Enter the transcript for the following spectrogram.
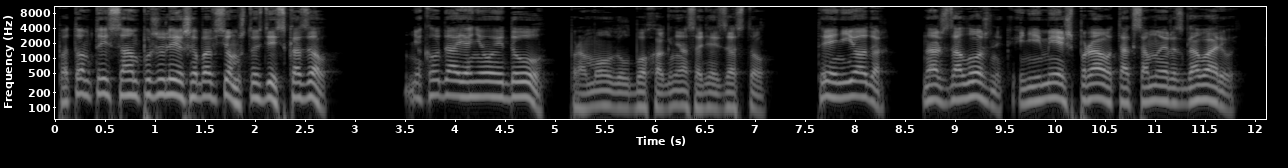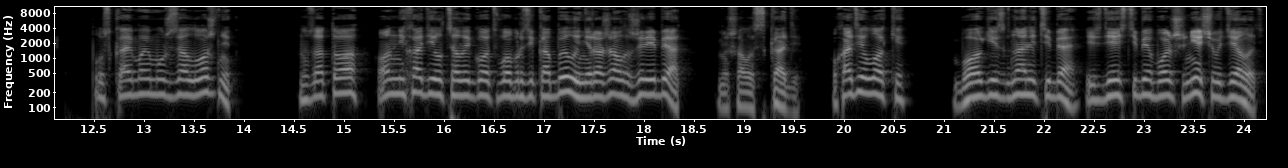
«Потом ты сам пожалеешь обо всем, что здесь сказал». «Никуда я не уйду», — промолвил бог огня, садясь за стол. «Ты, Ньодор, наш заложник, и не имеешь права так со мной разговаривать». «Пускай мой муж заложник, «Но зато он не ходил целый год в образе кобылы и не рожал жеребят», — мешалась Скади. «Уходи, Локи. Боги изгнали тебя, и здесь тебе больше нечего делать».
